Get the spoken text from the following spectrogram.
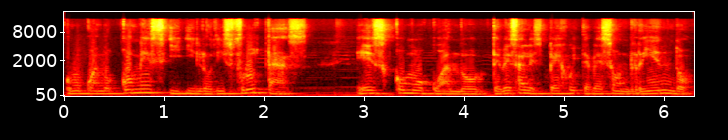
como cuando comes y, lo disfrutas. Es como cuando te ves al espejo y te ves sonriendo.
